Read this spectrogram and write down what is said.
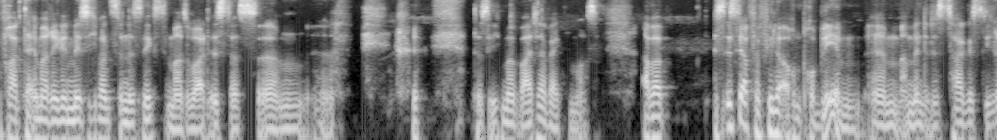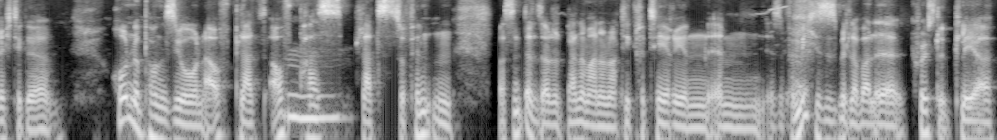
fragt er immer regelmäßig, wann es denn das nächste Mal soweit ist, dass, ähm, dass ich mal weiter weg muss. Aber es ist ja für viele auch ein Problem, ähm, am Ende des Tages die richtige Hundepension, auf Platz, Aufpassplatz mhm. zu finden. Was sind denn deiner Meinung nach die Kriterien? Ähm, also für mich ist es mittlerweile crystal clear,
